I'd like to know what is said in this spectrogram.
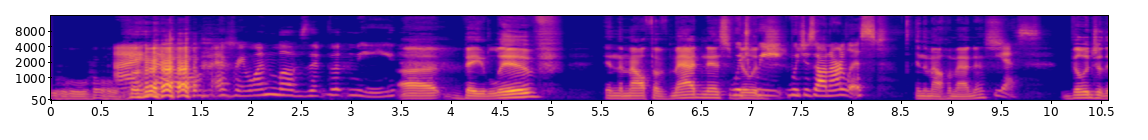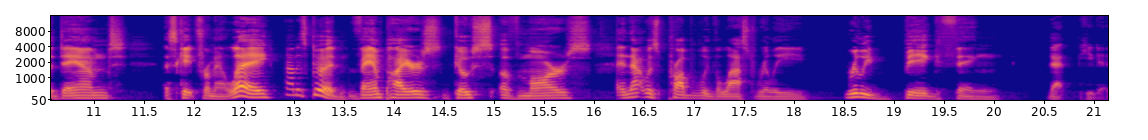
Ooh. I know everyone loves it, but me. uh, they live in the mouth of madness. which Village we, which is on our list. in the mouth of madness. Yes. Village of the Damned, Escape from L.A. Not as good. Vampires, Ghosts of Mars, and that was probably the last really, really big thing that he did.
